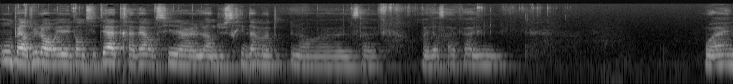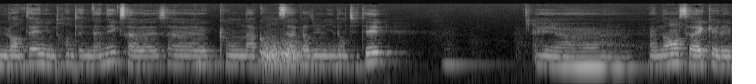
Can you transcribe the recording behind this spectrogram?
ont perdu leur identité à travers aussi l'industrie de la mode. ça, on va dire ça va faire une, ouais, une vingtaine, une trentaine d'années que ça, ça, mm. qu'on a commencé à perdre une identité. Mm. Et maintenant, c'est vrai que les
